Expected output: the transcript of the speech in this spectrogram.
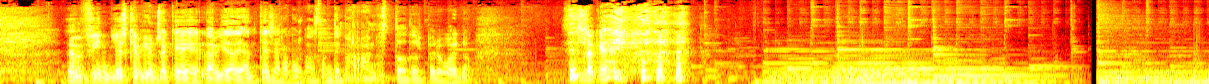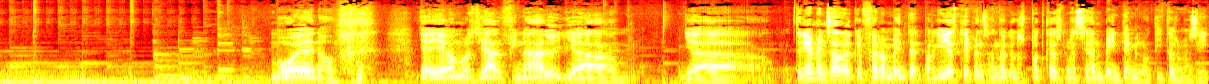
en fin, yo es que pienso que la vida de antes éramos bastante marranos todos, pero bueno. Es lo que hay. Bueno, ya llegamos ya al final, ya... Ya... Tenía pensado que fueran 20, porque yo estoy pensando que los podcasts me sean 20 minutitos o así,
